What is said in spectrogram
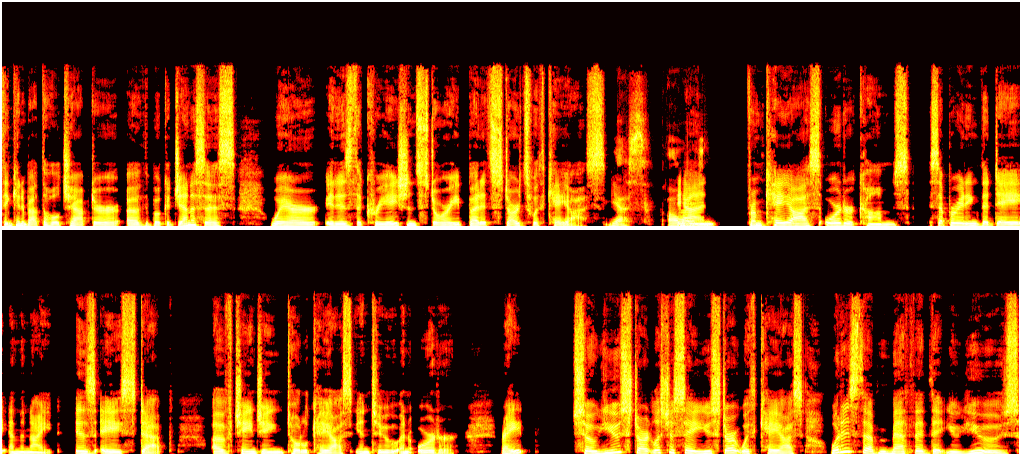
thinking about the whole chapter of the book of Genesis where it is the creation story, but it starts with chaos. Yes, always. And from chaos, order comes. Separating the day and the night is a step of changing total chaos into an order, right? So you start, let's just say you start with chaos. What is the method that you use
